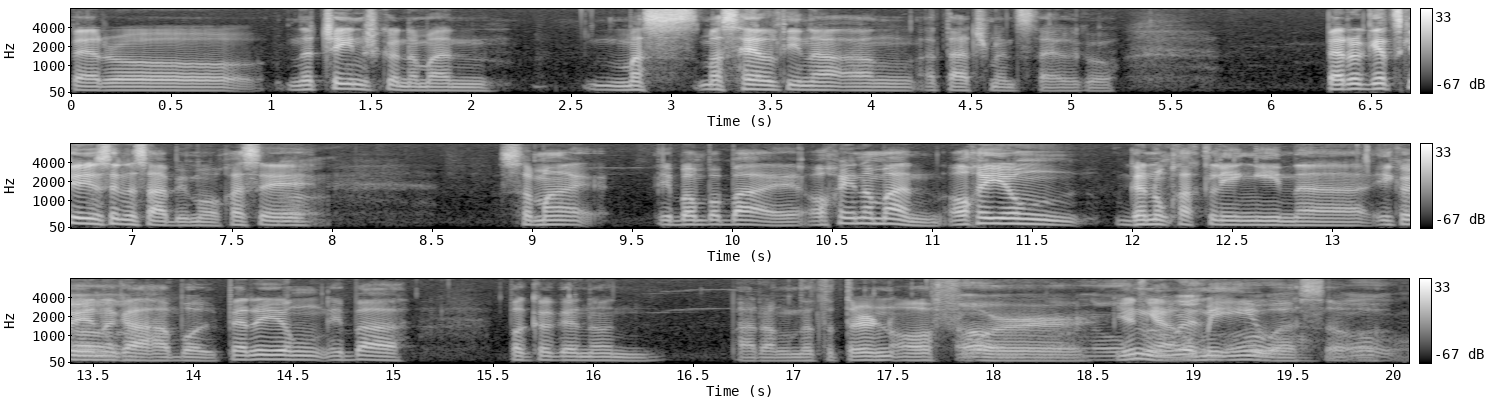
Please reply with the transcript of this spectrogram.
Pero na-change ko naman mas mas healthy na ang attachment style ko. Pero gets ko yung sinasabi mo kasi Mm. sa mga ibang babae, okay naman. Okay yung ganun kaklingi na ikaw yung Oo. naghahabol. Pero yung iba, pagka ganun, parang nata-turn off oh, or na- yun nga, na-overwhelm, umiiwas. oo, oo.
